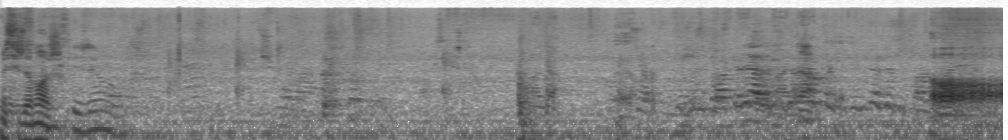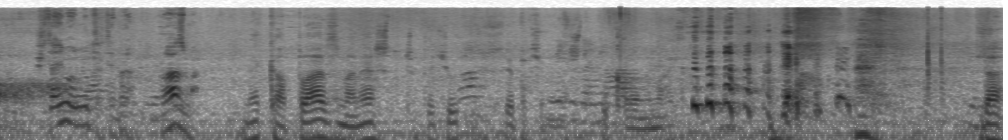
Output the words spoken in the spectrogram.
Misliš da može? Da. Šta ima unutra te, bra? Plazma? Neka plazma, nešto. Čekaj, ću sjepat ćemo nešto. Ukala na majka. da.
